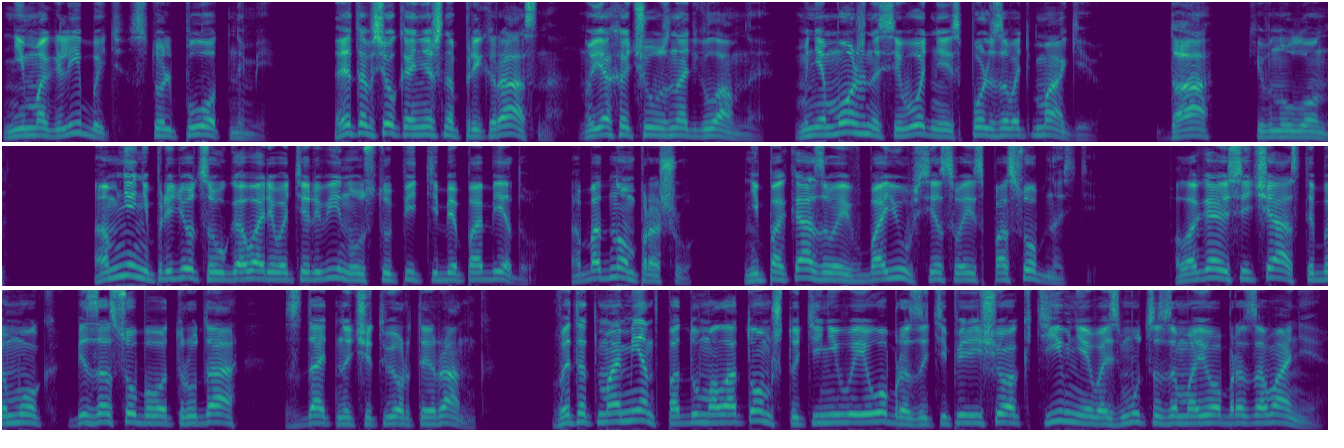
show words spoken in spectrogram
не могли быть столь плотными. Это все, конечно, прекрасно, но я хочу узнать главное. Мне можно сегодня использовать магию? Да, кивнул он. А мне не придется уговаривать Ирвину уступить тебе победу. Об одном прошу. Не показывай в бою все свои способности. Полагаю, сейчас ты бы мог без особого труда сдать на четвертый ранг. В этот момент подумал о том, что теневые образы теперь еще активнее возьмутся за мое образование,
